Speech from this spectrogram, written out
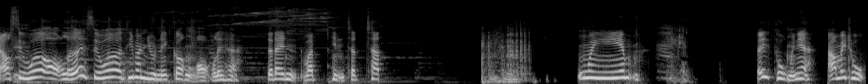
ไปเอาซิลเวอร์ออกเลยซิลเวอร์ที่มันอยู่ในกล่องออกเลยค่ะ จะได้วัดเห็นชัดอือฮึๆวีมเอ้ยถูกไหมเนี่ย เอาไม่ถูก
